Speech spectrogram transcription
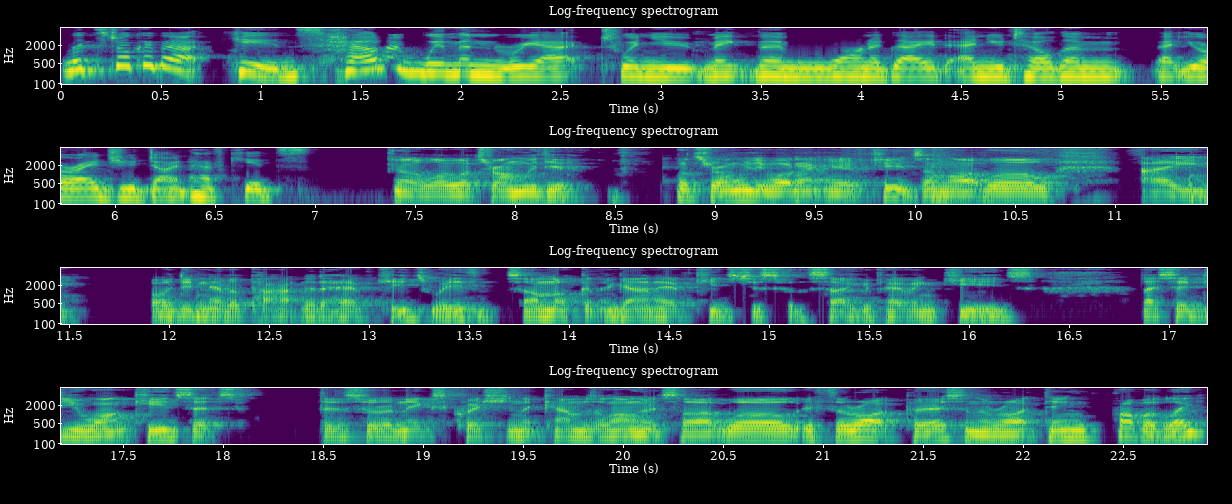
Let's talk about kids. How do women react when you meet them, you on a date, and you tell them at your age you don't have kids? Oh, well, what's wrong with you? What's wrong with you? Why don't you have kids? I'm like, well, A, I didn't have a partner to have kids with, so I'm not going to go and have kids just for the sake of having kids. They said, Do you want kids? That's the sort of next question that comes along. It's like, well, if the right person, the right thing, probably.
